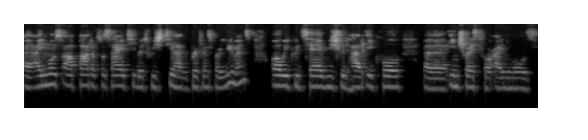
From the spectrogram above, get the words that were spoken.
Uh, animals are part of society, but we still have a preference for humans. Or we could say we should have equal uh, interest for animals,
